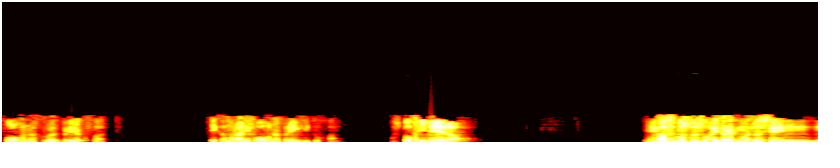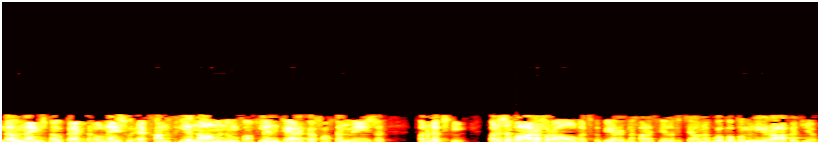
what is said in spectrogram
volgende groot breek vat. Jy kan maar na die volgende prentjie toe gaan. Ons stop hier net daar. Die Engels het mos so uitdruk met hulle sê no names no pack drill, nee, so ek gaan geen name noem van geen kerke, van geen mense, van niks nie. Maar dis 'n ware verhaal wat gebeur het en gaan dit vir julle vertel en ek hoop op 'n manier raak dit jou.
